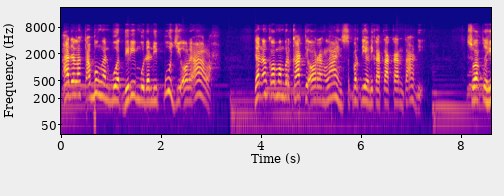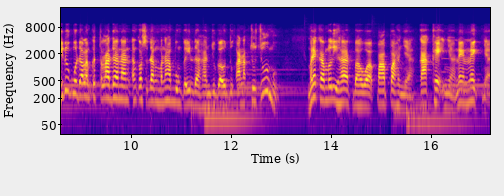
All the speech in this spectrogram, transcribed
adalah tabungan buat dirimu dan dipuji oleh Allah. Dan engkau memberkati orang lain seperti yang dikatakan tadi. Sewaktu hidupmu dalam keteladanan, engkau sedang menabung keindahan juga untuk anak cucumu mereka melihat bahwa papahnya, kakeknya, neneknya,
